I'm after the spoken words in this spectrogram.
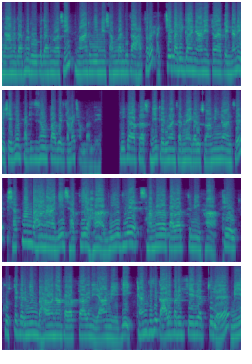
නාම ධර්ම රූප ධර්ම වශයෙන් මාරු වීමේ සම්බන්ධතා හතර පච්චේ පරිග්‍රහ ඥානය තමයි පෙන්වන්නේ විශේෂයෙන් පටිච්චසමුප්පාදයට තමයි සම්බන්ධ වෙන්නේ. ඊගා ප්‍රශ්නේ තෙරුවන් සරණයි ගරු ස්වාමීන් වහන්සේ ශක්මන් භාවනාදී සතිය හා වීර්ය සමව පවත්වමින් හා ඒ උත්කෘෂ්ඨ කරමින් භාවනා පවත්වාගෙන යාමේදී යම් කිසි කාල පරිච්ඡේදයක් තුළ මෙය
